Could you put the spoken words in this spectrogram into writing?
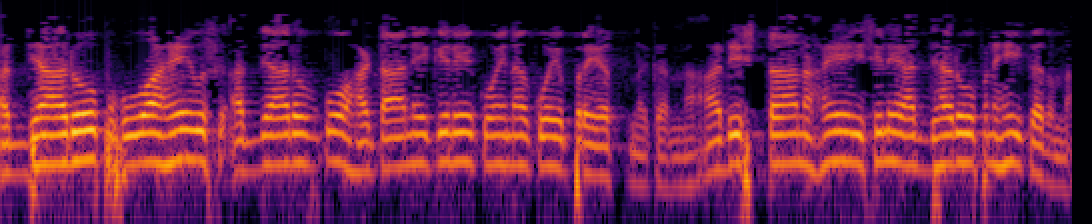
अध्यारोप हुआ है, उस अध्यारोप को हटाने के लिए कोई ना कोई प्रयत्न करना। अधिष्ठान है, इसलिए अध्यारोप नहीं करना।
